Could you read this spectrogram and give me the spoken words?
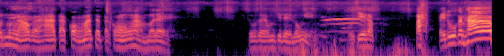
คนเมืองหนาวก็หาตากล้องมาแต่ตากล้องลงน้ำบ่ได้สงสัยผมจะได้ลงเองโอเคครับ ไป ไปดูกันครับ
